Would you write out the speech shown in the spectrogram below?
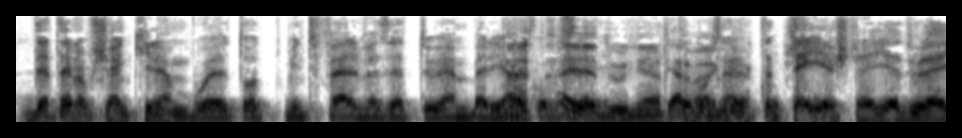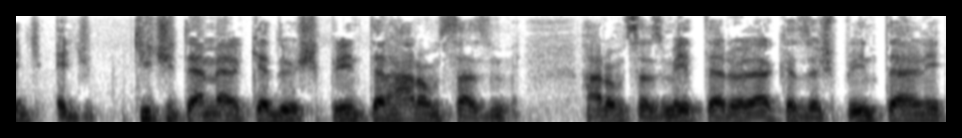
de tegnap senki nem volt ott, mint felvezető ember Jakobsen. Ezt egyedül nyerte Jakobsen, meg Tehát teljesen egyedül egy, egy kicsit emelkedő sprinter, 300, 300 méterről elkezdett sprintelni,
